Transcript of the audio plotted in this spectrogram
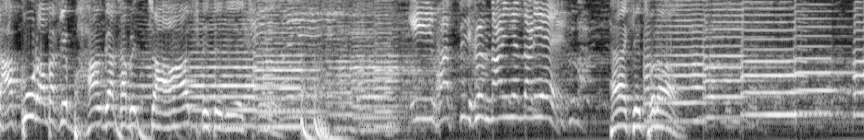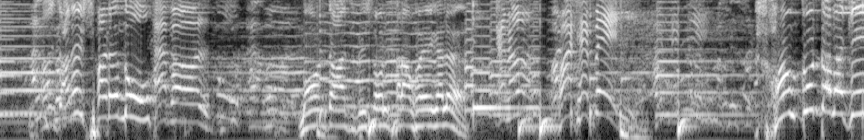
চাকুর আমাকে ভাঙ্গা খাবে চা খেতে দিয়েছে। দাঁড়িয়ে দাঁড়িয়ে। হ্যাঁ কিছু না। জানিস সারেন্দু। হ্যাঁ মনটা আজ ভীষণ খারাপ হয়ে গেল। কেন? শঙ্করদা নাকি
